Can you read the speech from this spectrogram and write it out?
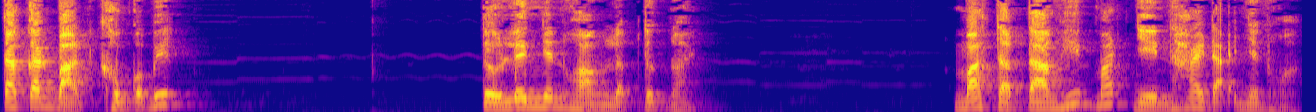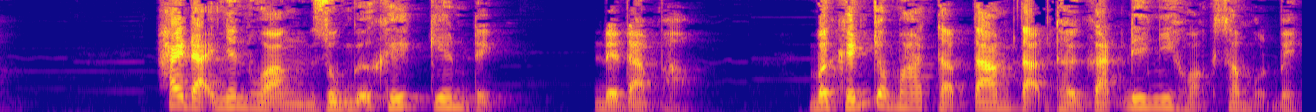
Ta căn bản không có biết. Tử lên nhân hoàng lập tức nói. Ma thập tam híp mắt nhìn hai đại nhân hoàng. Hai đại nhân hoàng dùng ngữ khí kiên định để đảm bảo. Mới khiến cho ma thập tam tạm thời gạt đi nghi hoặc sang một bên.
